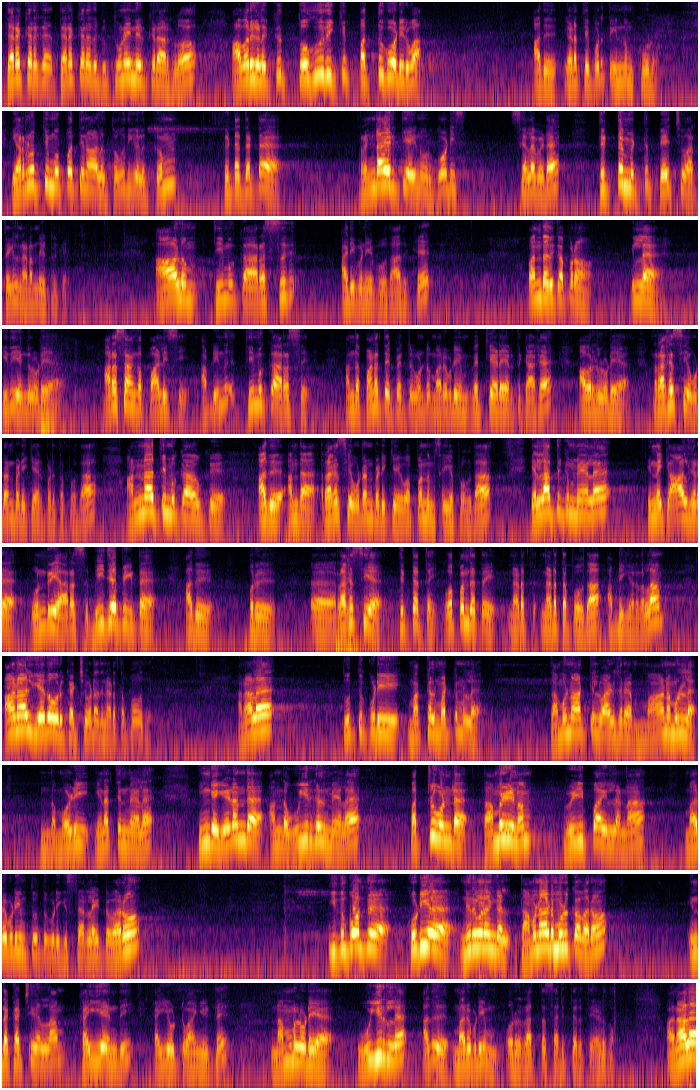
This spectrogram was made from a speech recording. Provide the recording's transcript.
திறக்கிற திறக்கிறதுக்கு துணை நிற்கிறார்களோ அவர்களுக்கு தொகுதிக்கு பத்து கோடி ரூபா. அது இடத்தை பொறுத்து இன்னும் கூடும். இரநூத்தி முப்பத்தி நாலு தொகுதிகளுக்கும் கிட்டத்தட்ட ரெண்டாயிரத்தி ஐநூறு கோடி செலவிட திட்டமிட்டு பேச்சுவார்த்தைகள் நடந்துகிட்டு இருக்கு ஆளும் திமுக அரசு அடிபணிய போகுது. அதுக்கு வந்ததுக்கப்புறம் இல்லை இது எங்களுடைய அரசாங்க பாலிசி அப்படின்னு திமுக அரசு அந்த பணத்தை பெற்றுக்கொண்டு மறுபடியும் வெற்றியடைகிறதுக்காக அவர்களுடைய ரகசிய உடன்படிக்கை ஏற்படுத்த போதா? அதிமுகவுக்கு அது அந்த ரகசிய உடன்படிக்கையை ஒப்பந்தம் செய்ய போகுதா? எல்லாத்துக்கும் மேலே இன்றைக்கி ஆள்கிற ஒன்றிய அரசு பிஜேபி கிட்ட அது ஒரு ரகசிய திட்டத்தை ஒப்பந்தத்தை நடத்த நடத்த போகுதா? அப்படிங்கிறதெல்லாம் ஆனால் ஏதோ ஒரு கட்சியோடு அது நடத்த போகுது. அதனால் தூத்துக்குடி மக்கள் மட்டுமல்ல தமிழ்நாட்டில் வாழ்கிற மானமுள்ள இந்த மொழி இனத்தின் மேலே இங்கே இழந்த அந்த உயிர்கள் மேலே பற்று கொண்ட தமிழினம் விழிப்பாக இல்லைன்னா மறுபடியும் தூத்துக்குடிக்கு ஸ்டெர்லைட் வரும். இது போன்ற கொடிய நிறுவனங்கள் தமிழ்நாடு முழுக்க வரும். இந்த கட்சிகள்லாம் கையேந்தி கையோட்டு வாங்கிட்டு நம்மளுடைய உயிரில் அது மறுபடியும் ஒரு இரத்த சரித்திரத்தை எழுதும். அதனால்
